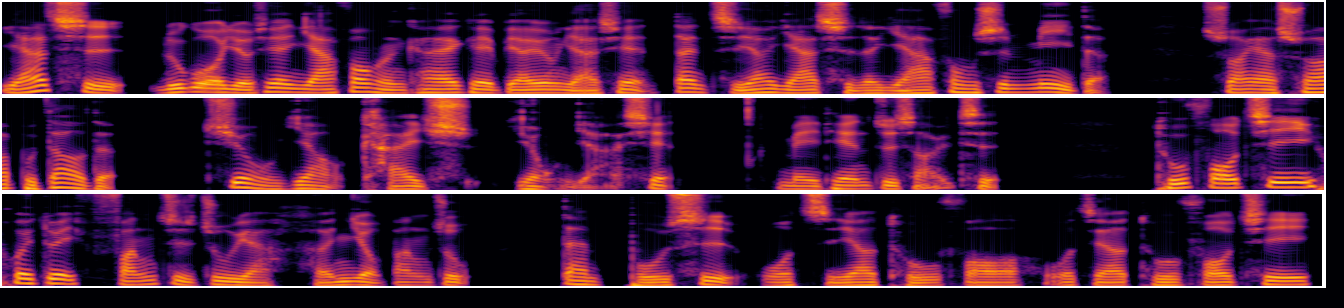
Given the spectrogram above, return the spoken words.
牙齿如果有些人牙缝很开，可以不要用牙线，但只要牙齿的牙缝是密的，刷牙刷不到的，就要开始用牙线，每天至少一次。涂氟漆会对防止蛀牙很有帮助，但不是我只要涂氟，我只要涂氟漆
